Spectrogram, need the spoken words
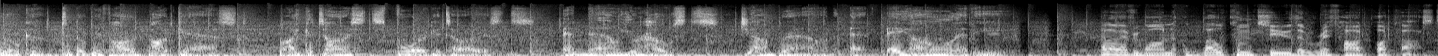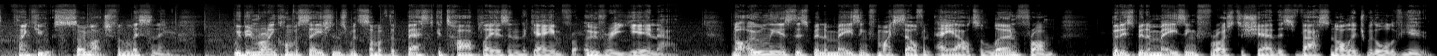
Welcome to the Riff Hard Podcast by guitarists for guitarists. And now your hosts, John Browne and Eyal Levi. Hello, everyone. Welcome to the Riff Hard podcast. Thank you so much for listening. We've been running conversations with some of the best guitar players in the game for over a year now. Not only has this been amazing for myself and Eyal to learn from, but it's been amazing for us to share this vast knowledge with all of you.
